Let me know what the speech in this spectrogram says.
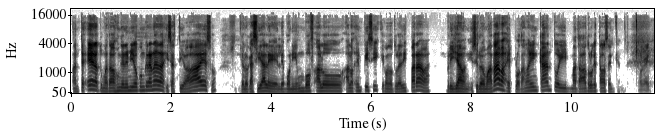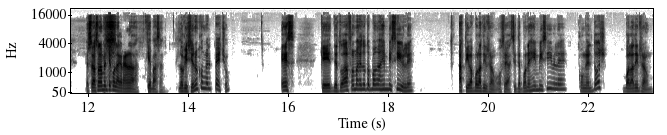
antes era, tú matabas a un enemigo con granada y se activaba eso, que lo que hacía, le, le ponía un buff a los, a los NPCs, que cuando tú le disparabas, brillaban. Y si lo matabas, explotaban en canto y mataba a todo lo que estaba cerca. Ok. Eso era solamente con la granada. ¿Qué pasa? Lo que hicieron con el pecho es que de todas formas que tú te pongas invisible, activas Volatile Round. O sea, si te pones invisible con el dodge, Volatile Round.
